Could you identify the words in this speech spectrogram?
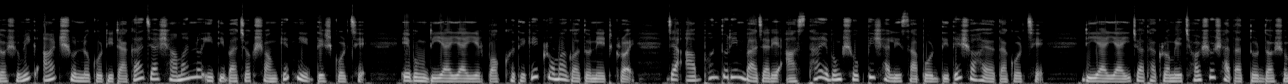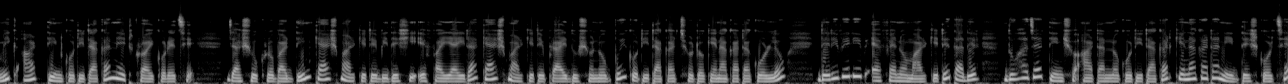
দশমিক আট শূন্য কোটি টাকা যা সামান্য ইতিবাচক সংকেত নির্দেশ করছে এবং ডিআইআই এর পক্ষ থেকে ক্রমাগত নেট ক্রয়, যা আভ্যন্তরীণ বাজারে আস্থা এবং শক্তিশালী সাপোর্ট দিতে সহায়তা করছে। ডিআইআই যথাক্রমে ছশো সাতাত্তর দশমিক আট তিন কোটি টাকা নেট ক্রয় করেছে, যা শুক্রবার দিন ক্যাশ মার্কেটে বিদেশি এফআইআইরা ক্যাশ মার্কেটে প্রায় দুশো কোটি টাকার ছোট কেনাকাটা করলেও ডেরিভেটিভ এফএনও মার্কেটে তাদের দু হাজার তিনশো আটান্ন কোটি টাকার কেনাকাটা নির্দেশ করছে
